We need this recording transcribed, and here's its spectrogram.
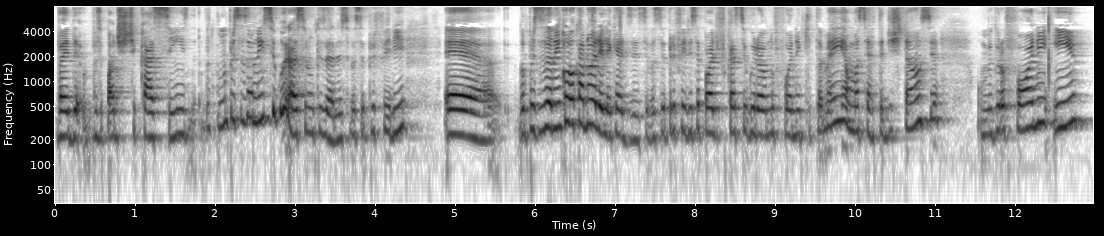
Vai, você pode esticar assim, não precisa nem segurar se não quiser, né? Se você preferir, é, não precisa nem colocar na orelha, quer dizer, se você preferir, você pode ficar segurando o fone aqui também, a uma certa distância, o microfone e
